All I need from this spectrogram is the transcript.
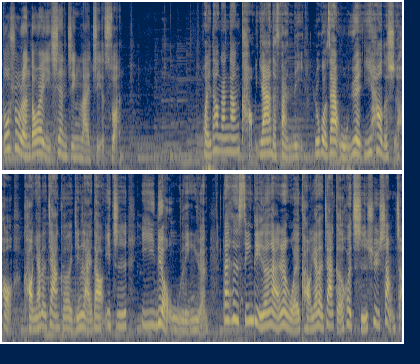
多数人都会以现金来结算。回到刚刚烤鸭的范例，如果在五月一号的时候，烤鸭的价格已经来到一只一六五零元，但是 Cindy 仍然认为烤鸭的价格会持续上涨，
